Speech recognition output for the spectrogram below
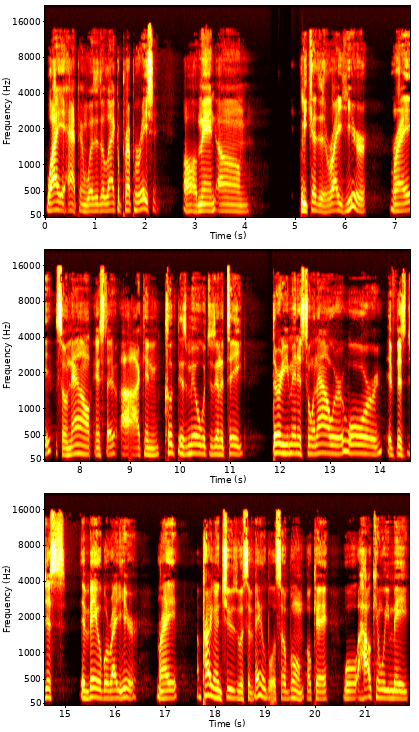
why it happened. Was it the lack of preparation? Oh man, um, because it's right here, right? So now instead, I, I can cook this meal, which is gonna take thirty minutes to an hour, or if it's just available right here, right? I'm probably gonna choose what's available. So boom, okay. Well, how can we make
